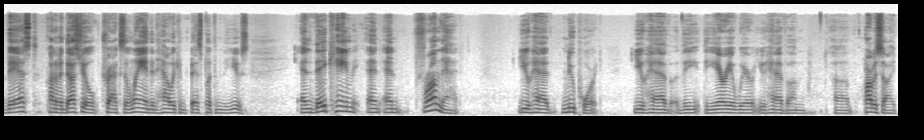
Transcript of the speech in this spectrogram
vast kind of industrial tracts of land and how we can best put them to use. And they came, and, and from that, you had Newport, you have the, the area where you have um, uh, Harborside,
